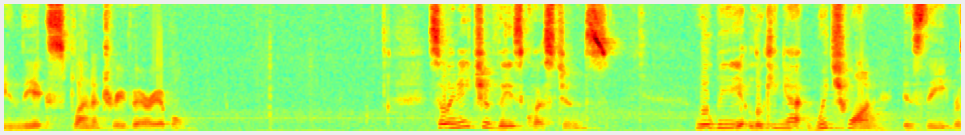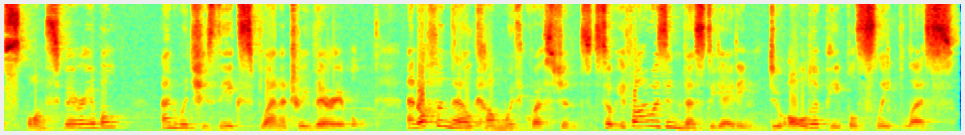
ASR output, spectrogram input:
in the explanatory variable. So in each of these questions, we'll be looking at which one is the response variable and which is the explanatory variable. And often they'll come with questions. So if I was investigating, do older people sleep less?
